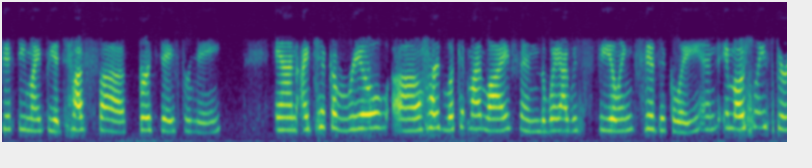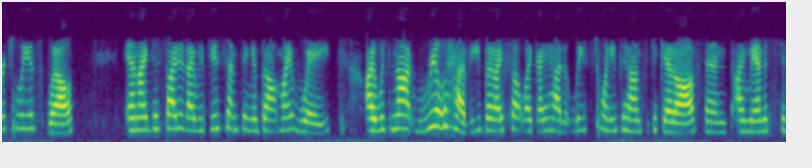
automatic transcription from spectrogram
50 might be a tough uh, birthday for me and I took a real uh, hard look at my life and the way I was feeling physically and emotionally, spiritually as well. And I decided I would do something about my weight. I was not real heavy, but I felt like I had at least 20 pounds to get off, and I managed to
